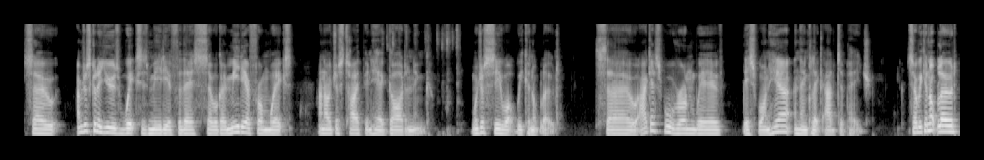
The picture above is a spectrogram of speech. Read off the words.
So I'm just going to use Wix's media for this. So we'll go media from Wix and I'll just type in here gardening. We'll just see what we can upload. So I guess we'll run with this one here, and then click add to page. So we can upload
